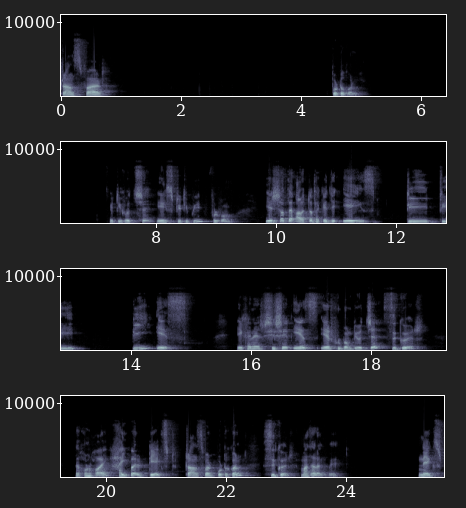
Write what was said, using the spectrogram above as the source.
ট্রান্সফার প্রোটোকল এটি হচ্ছে এইচটিটিপি ফুল ফর্ম এর সাথে আরেকটা থাকে যে এইচ টি পিএস এখানে শেষের এস এর ফুল ফর্মটি হচ্ছে সিকুয়ার তখন হয় hyper text transfer protocol secure মাথা রাখবে নেক্সট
